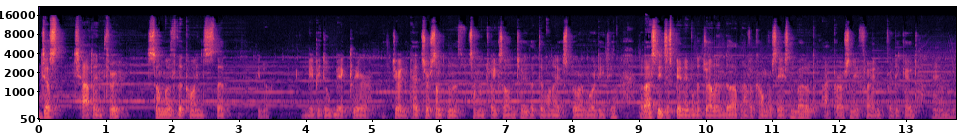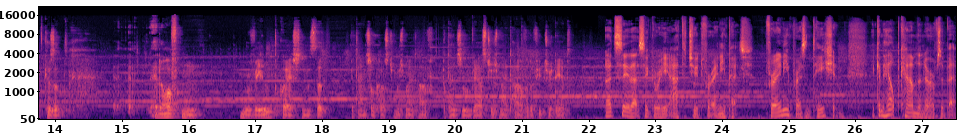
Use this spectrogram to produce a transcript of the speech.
just chatting through some of the points that you know maybe don't make clear during the pitch or something that someone twigs onto that they want to explore in more detail. But actually, just being able to drill into that and have a conversation about it, I personally found pretty good because um, it it often revealed questions that potential customers might have, potential investors might have at a future date. I'd say that's a great attitude for any pitch, for any presentation. It can help calm the nerves a bit.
